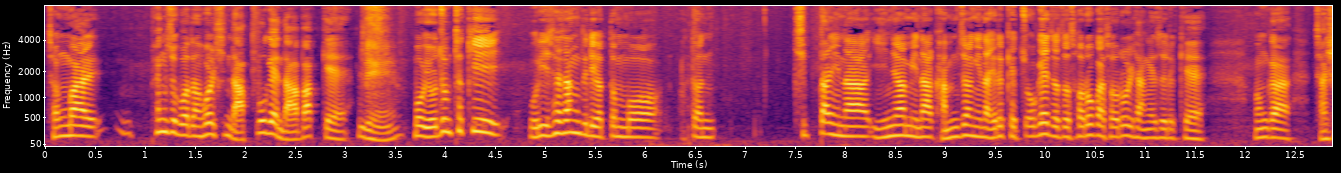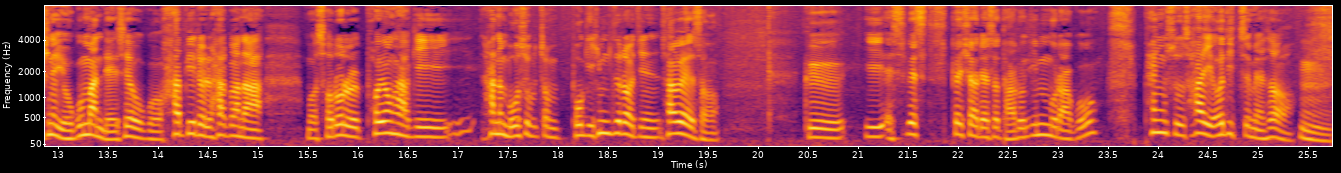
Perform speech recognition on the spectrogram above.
정말 팽수보다는 훨씬 나쁘게 나밖에 네. 뭐 요즘 특히 우리 세상들이 어떤 뭐 어떤 집단이나 이념이나 감정이나 이렇게 쪼개져서 서로가 서로를 향해서 이렇게 뭔가 자신의 요구만 내세우고 합의를 하거나 뭐 서로를 포용하기 하는 모습을 좀 보기 힘들어진 사회에서 그 이 SBS 스페셜에서 다룬 인물하고 팽수 사이 어디쯤에서 음.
